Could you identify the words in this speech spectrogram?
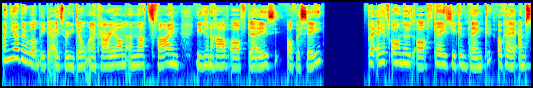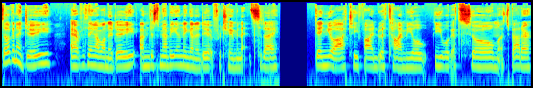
And yeah, there will be days where you don't want to carry on, and that's fine. You can have off days, obviously, but if on those off days you can think, okay, I'm still going to do everything I want to do, I'm just maybe only going to do it for two minutes today, then you'll actually find with time you'll you will get so much better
